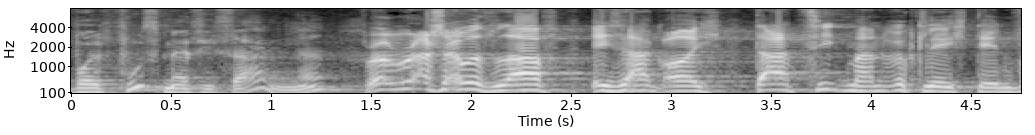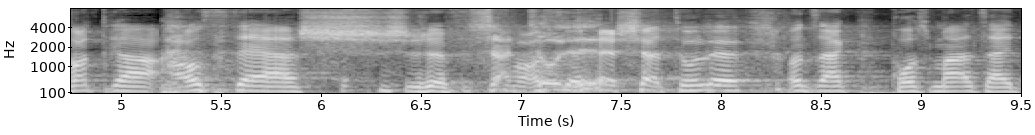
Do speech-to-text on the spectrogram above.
Wolf-Fuß-mäßig sagen, ne? From Russia with Love, ich sag euch, da zieht man wirklich den Wodka aus der, Sch aus der Schatulle und sagt, Prost Mahlzeit,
